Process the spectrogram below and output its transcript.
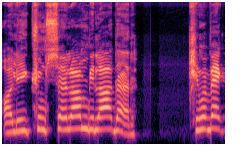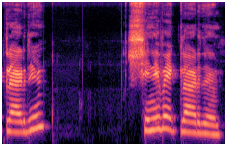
Aleyküm selam birader. Kimi beklerdin? Seni beklerdim.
